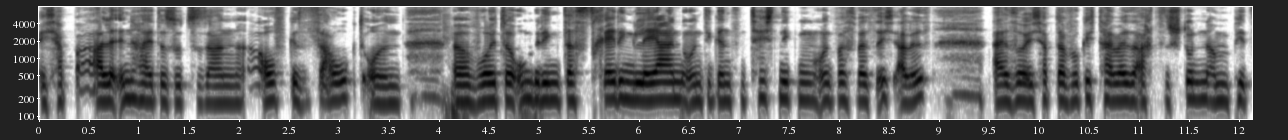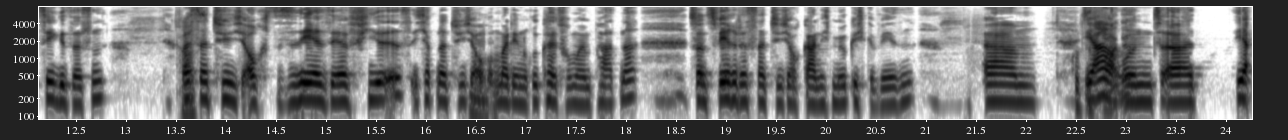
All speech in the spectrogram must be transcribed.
ich habe alle Inhalte sozusagen aufgesaugt und äh, mhm. wollte unbedingt das Trading lernen und die ganzen Techniken und was weiß ich alles. Also ich habe da wirklich teilweise 18 Stunden am PC gesessen. Krass. Was natürlich auch sehr, sehr viel ist. Ich habe natürlich mhm. auch immer den Rückhalt von meinem Partner. Sonst wäre das natürlich auch gar nicht möglich gewesen. Ähm, ja, Frage. und äh, ja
